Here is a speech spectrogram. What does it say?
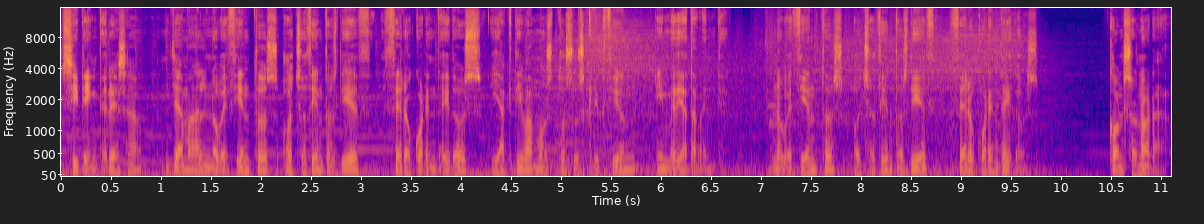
Si te interesa, llama al 900-810-042 y activamos tu suscripción inmediatamente. 900-810-042. Con Sonora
